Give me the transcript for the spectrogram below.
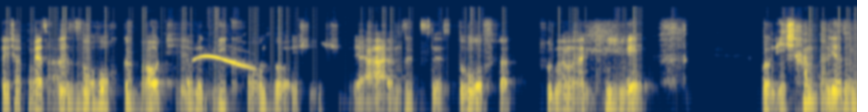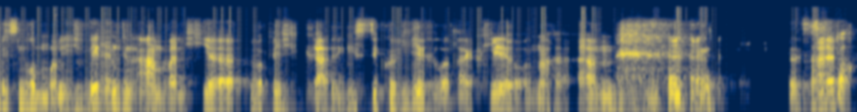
Ich habe mir jetzt alles so hochgebaut hier mit Mikro und so. Ich, ich, ja, Sitzen ist doof, da tut mir mein Knie weh. Und ich hampel hier so ein bisschen rum und ich wähle in den Arm, weil ich hier wirklich gerade gestikuliere und erkläre und mache. Ähm, Deshalb, doch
